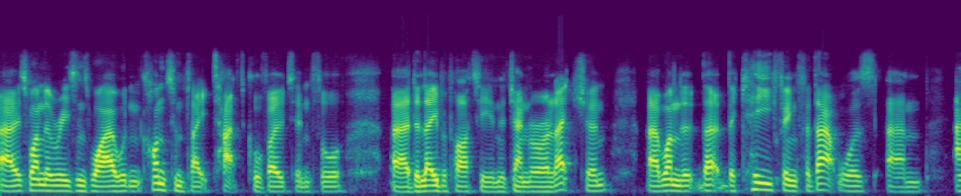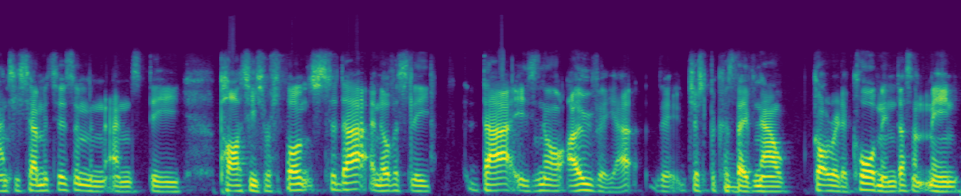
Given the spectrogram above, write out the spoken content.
uh, is one of the reasons why I wouldn't contemplate tactical voting for uh, the Labour Party in the general election. Uh, one of the, the, the, key thing for that was um, anti-Semitism and, and the party's response to that, and obviously that is not over yet. The, just because mm. they've now got rid of Corbyn doesn't mean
